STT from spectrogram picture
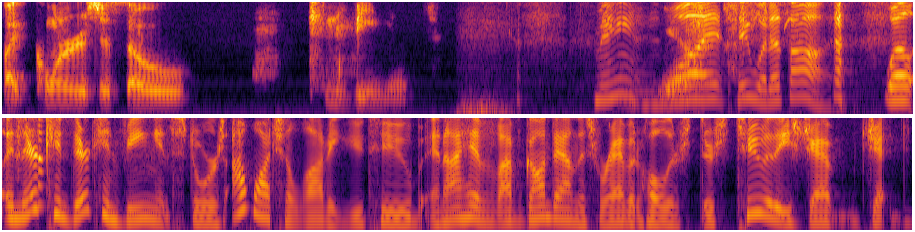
like corner is just so convenient. Man. Yeah. What? Who would have thought? Well, and their con- their convenience stores. I watch a lot of YouTube, and I have I've gone down this rabbit hole. There's there's two of these Jap- Ja-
